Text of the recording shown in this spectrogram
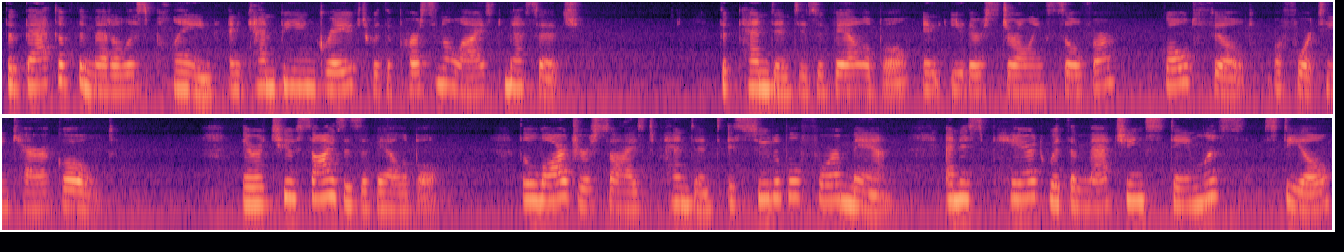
The back of the medal is plain and can be engraved with a personalized message. The pendant is available in either sterling silver, gold filled, or 14 karat gold. There are two sizes available. The larger sized pendant is suitable for a man and is paired with a matching stainless steel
